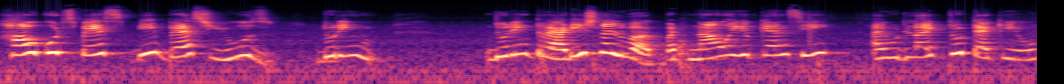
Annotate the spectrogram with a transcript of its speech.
How could space be best used during during traditional work? But now you can see i would like to take you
